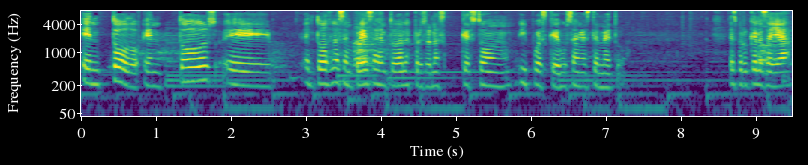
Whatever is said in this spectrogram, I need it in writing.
en todo, en todos, eh, en todas las empresas, en todas las personas que son y pues que usan este método. Espero que les haya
